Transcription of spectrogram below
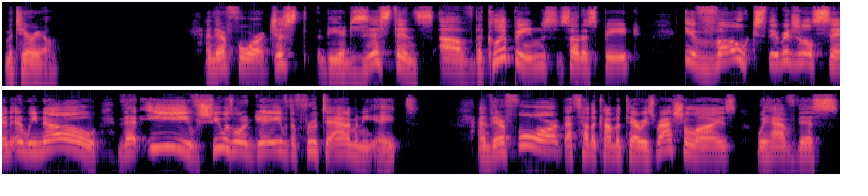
material. And therefore, just the existence of the clippings, so to speak, evokes the original sin. And we know that Eve, she was the one who gave the fruit to Adam and he ate. And therefore, that's how the commentaries rationalize. We have this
